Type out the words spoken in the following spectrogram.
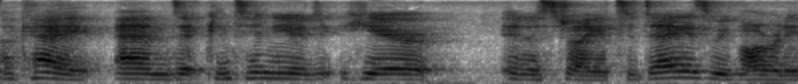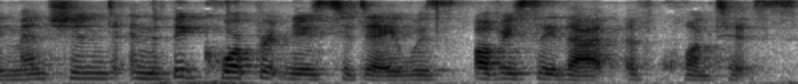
Okay, and it continued here in Australia today, as we've already mentioned. And the big corporate news today was obviously that of Qantas.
